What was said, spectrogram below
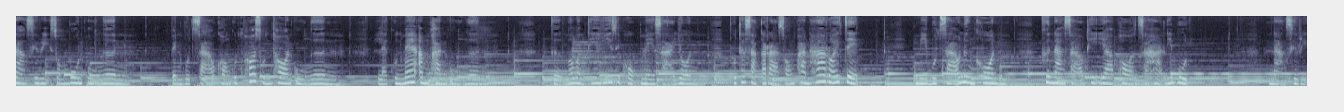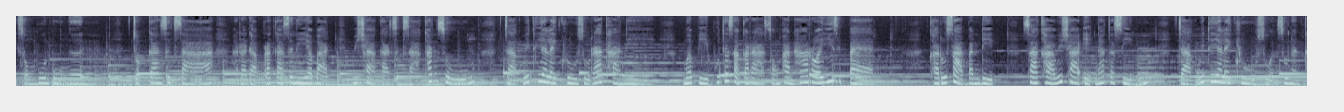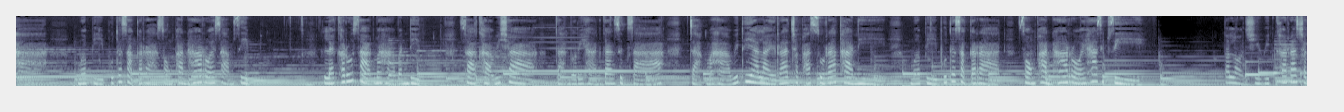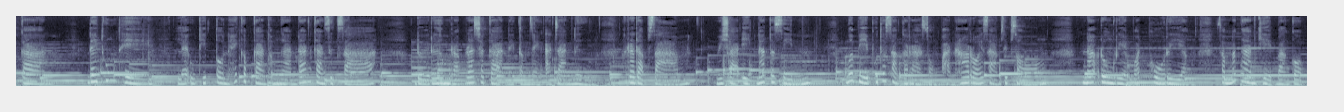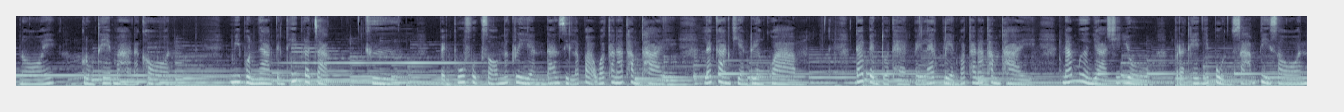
นางสิริสมบูรณ์อู่เงิน เป็นบุตรสาวของคุณพ่อสุนทรอู่เงิน และคุณแม่อัมพันธ์อู่เงิน เกิดเมื่อวันที่ 26 เมษายน พุทธศักราช 2507 มีบุตรสาวหนึ่งคน คือนางสาวธิยาพรสหานิบุตร นางสิริสมบูรณ์อู่เงิน จบการศึกษาระดับประกาศนียบัตร วิชาการศึกษาขั้นสูง จากวิทยาลัยครูสุราษฎร์ธานี เมื่อปีพุทธศักราช 2528 คารุศาสตร์บัณฑิต สาขาวิชาเอกนาฏศิลป์ จากวิทยาลัยครูสวนสุนันทา เมื่อปีพุทธศักราช 2530 และครุศาสตร์มหาบัณฑิต สาขาวิชาการบริหารการศึกษา จากมหาวิทยาลัยราชภัฏสุราษฎร์ธานี เมื่อปีพุทธศักราช 2554 ตลอดชีวิตข้าราชการ ได้ทุ่มเท และอุทิศตนให้กับการทำงานด้านการศึกษา โดยเริ่มรับราชการในตำแหน่งอาจารย์หนึ่งระดับ 3 วิชาเอกนาฏศิลป์ เมื่อปีพุทธศักราช 2532 ณ โรงเรียนวัดโพเรียง สำนักงานเขตบางกอกน้อย กรุงเทพมหานคร มีผลงานเป็นที่ประจักษ์ คือ เป็นผู้ฝึกซ้อมนักเรียนด้านศิลปะวัฒนธรรมไทย และการเขียนเรียงความ ได้เป็นตัวแทนไปแลกเปลี่ยนวัฒนธรรมไทย ณ เมืองยาชิโย ประเทศญี่ปุ่น 3 ปีซ้อน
